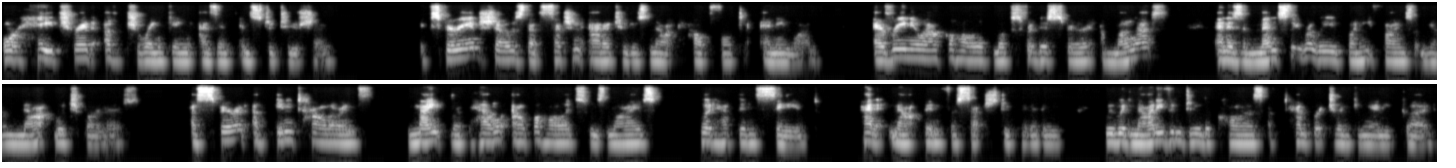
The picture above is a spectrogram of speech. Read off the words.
or hatred of drinking as an institution. Experience shows that such an attitude is not helpful to anyone. Every new alcoholic looks for this spirit among us and is immensely relieved when he finds that we are not witch burners. A spirit of intolerance might repel alcoholics whose lives could have been saved had it not been for such stupidity. We would not even do the cause of temperate drinking any good,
